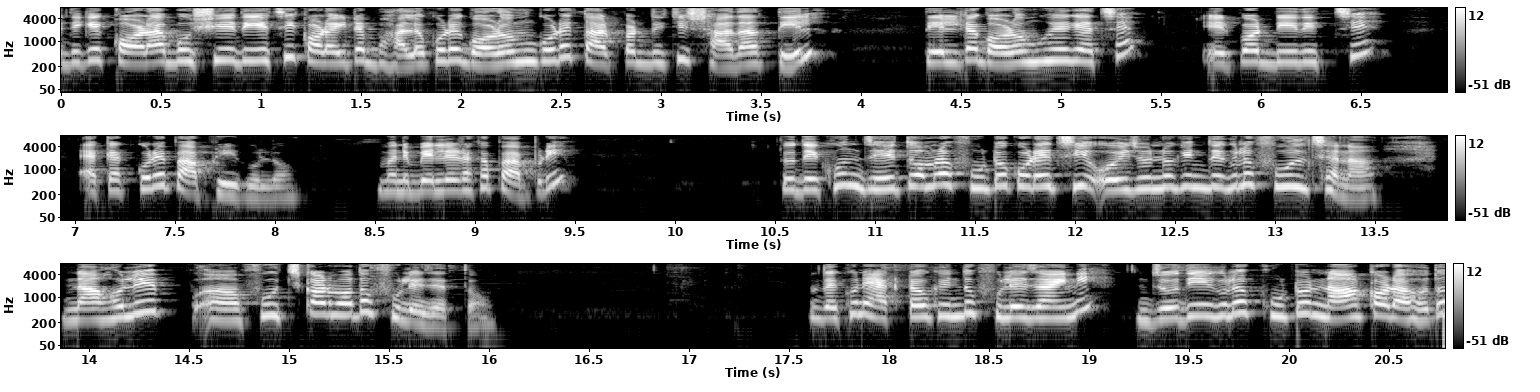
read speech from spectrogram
এদিকে কড়া বসিয়ে দিয়েছি, কড়াইটা ভালো করে গরম করে তারপর দিচ্ছি সাদা তেল। তেলটা গরম হয়ে গেছে, এরপর দিয়ে দিচ্ছি এক এক করে পাপড়িগুলো মানে বেলে রাখা পাপড়ি। তো দেখুন, যেহেতু আমরা ফুটো করেছি, ওই জন্য কিন্তু এগুলো ফুলছে না। না হলে ফুচকার মতো ফুলে যেত। দেখুন, একটাও কিন্তু ফুলে যায়নি। যদি এগুলো ফুটো না করা হতো,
